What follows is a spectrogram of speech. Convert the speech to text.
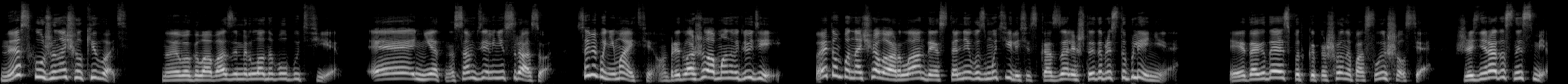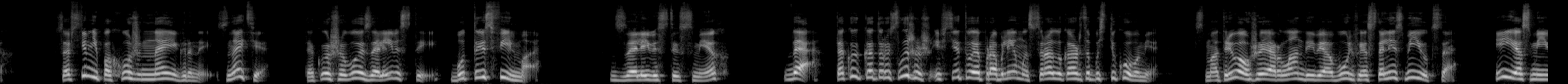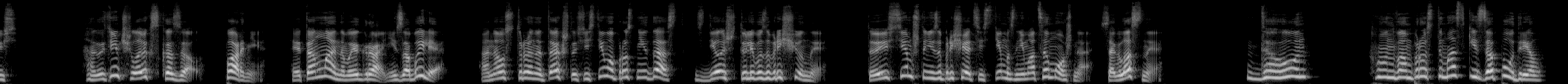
Несха уже начал кивать, но его голова замерла на полпути. Э, нет, на самом деле не сразу. Сами понимаете, он предложил обманывать людей. Поэтому поначалу Орландо и остальные возмутились и сказали, что это преступление. И тогда из-под капюшона послышался жизнерадостный смех. Совсем не похожий на наигранный, знаете, такой живой и заливистый, будто из фильма. Заливистый смех? Да, такой, который слышишь, и все твои проблемы сразу кажутся пустяковыми. Смотрю, а уже и Орландо, и Виавульф, и остальные смеются. И я смеюсь. А затем человек сказал, «Парни, это онлайновая игра, не забыли? Она устроена так, что система просто не даст сделать что-либо запрещенное. То есть всем, что не запрещает система, заниматься можно. Согласны?» «Да он... он вам просто мозги запудрил!»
